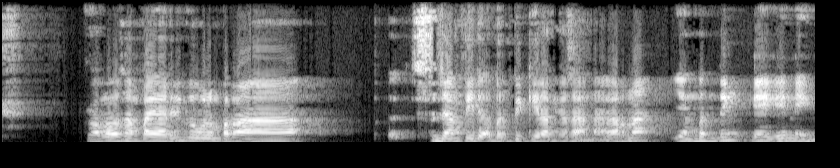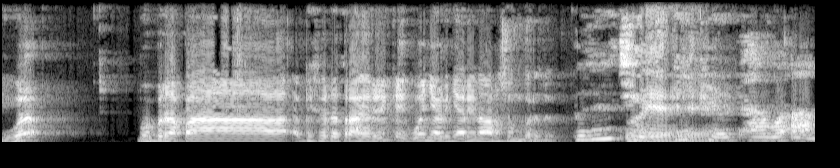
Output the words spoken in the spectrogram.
kalau sampai hari ini gue belum pernah sedang tidak berpikiran ke sana karena yang penting kayak gini gue beberapa episode terakhir ini kayak gue nyari-nyari narasumber tuh Oh, iya, iya. on.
